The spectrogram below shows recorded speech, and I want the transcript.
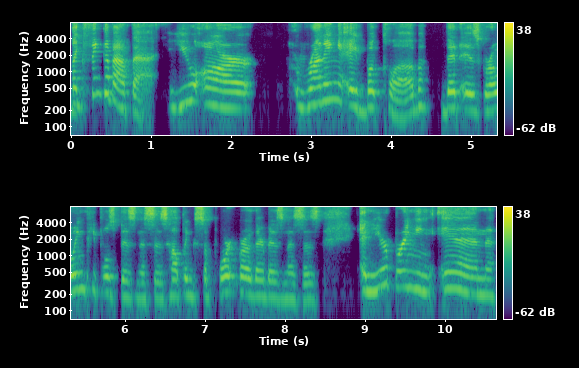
Like, think about that. You are running a book club that is growing people's businesses, helping support grow their businesses, and you're bringing in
